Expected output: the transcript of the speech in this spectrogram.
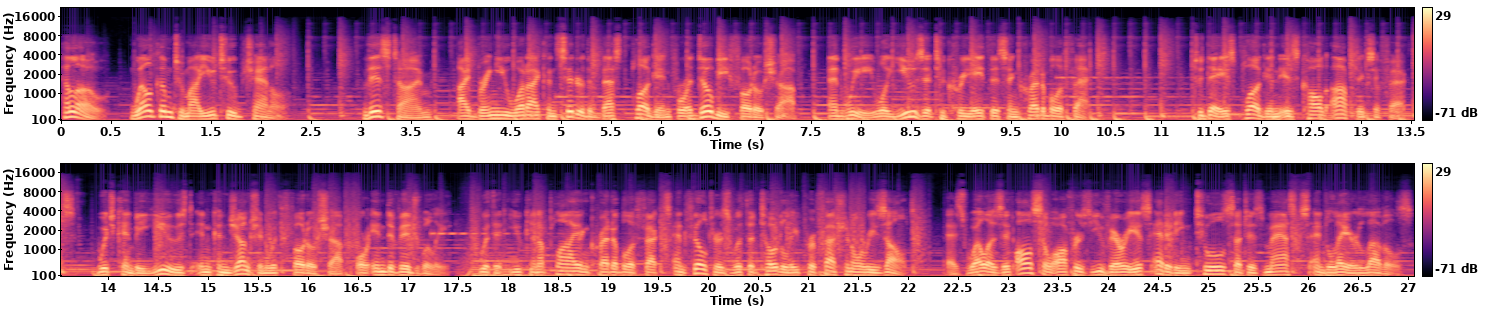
Hello, welcome to my YouTube channel. This time, I bring you what I consider the best plugin for Adobe Photoshop, and we will use it to create this incredible effect. Today's plugin is called Optics FX, which can be used in conjunction with Photoshop or individually. With it you can apply incredible effects and filters with a totally professional result as well as it also offers you various editing tools such as masks and layer levels.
